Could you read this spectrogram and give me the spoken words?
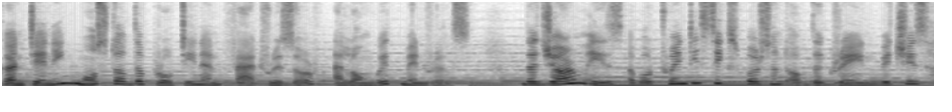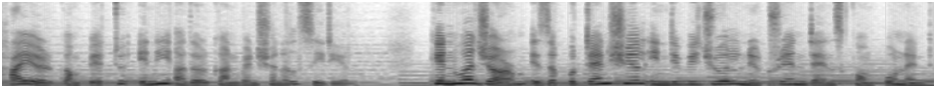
containing most of the protein and fat reserve along with minerals. The germ is about 26% of the grain which is higher compared to any other conventional cereal. Quinoa germ is a potential individual nutrient-dense component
